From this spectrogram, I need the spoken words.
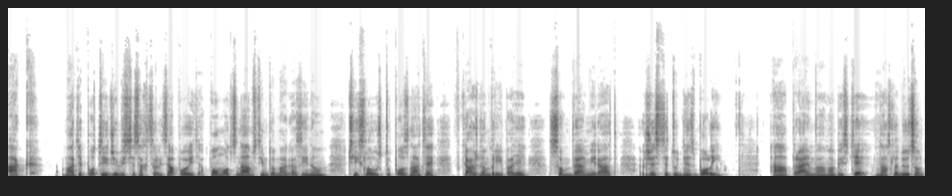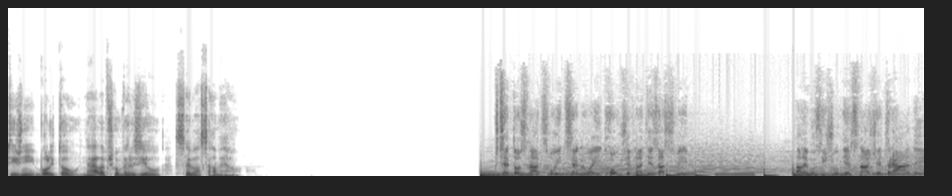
Ak máte pocit, že by ste sa chceli zapojiť a pomôcť nám s týmto magazínom, číslo už tu poznáte. V každom prípade som veľmi rád, že ste tu dnes boli a prajem vám, aby ste v nasledujúcom týždni boli tou najlepšou verziou seba samého. Chce to znáť svoji cenu a ísť houževnate za svým, ale musíš umieť snášať rány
